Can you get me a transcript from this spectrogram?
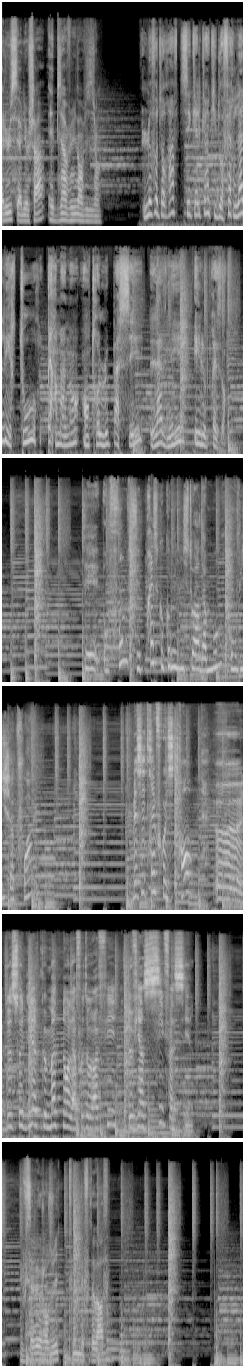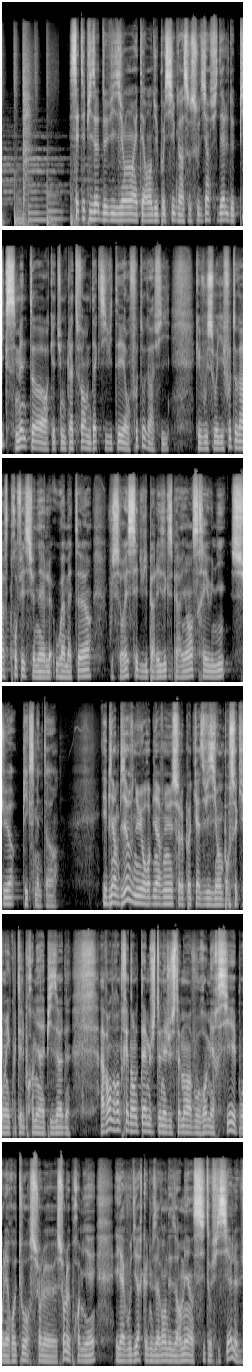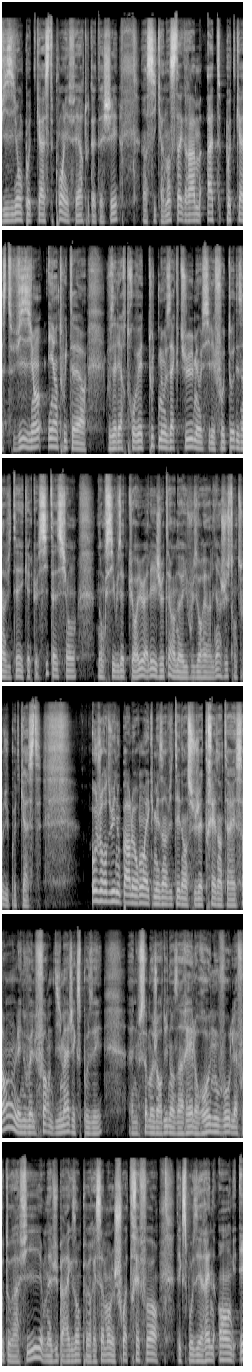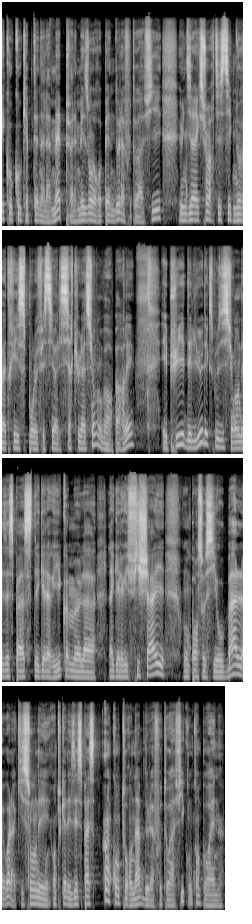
Salut, c'est Alyosha et bienvenue dans Vision. Le photographe, c'est quelqu'un qui doit faire l'aller-retour permanent entre le passé, l'avenir et le présent. Et au fond, c'est presque comme une histoire d'amour qu'on vit chaque fois. Mais c'est très frustrant euh, de se dire que maintenant la photographie devient si facile. Et vous savez, aujourd'hui, tout le monde est photographe. Cet épisode de Vision a été rendu possible grâce au soutien fidèle de Pix Mentor, qui est une plateforme d'activité en photographie. Que vous soyez photographe professionnel ou amateur, vous serez séduit par les expériences réunies sur Pix Mentor. Eh bien, bienvenue ou re-bienvenue sur le podcast Vision pour ceux qui ont écouté le premier épisode. Avant de rentrer dans le thème, je tenais justement à vous remercier pour les retours sur le, sur le premier et à vous dire que nous avons désormais un site officiel, visionpodcast.fr, tout attaché, ainsi qu'un Instagram, at podcastvision et un Twitter. Vous allez retrouver toutes nos actus, mais aussi les photos des invités et quelques citations. Donc si vous êtes curieux, allez y jeter un œil. Vous aurez un lien juste en dessous du podcast. Aujourd'hui, nous parlerons avec mes invités d'un sujet très intéressant, les nouvelles formes d'images exposées. Euh, nous sommes aujourd'hui dans un réel renouveau de la photographie. On a vu par exemple récemment le choix très fort d'exposer Ren Hang et Coco Captain à la MEP, à la Maison européenne de la photographie. Une direction artistique novatrice pour le festival Circulation, on va en reparler. Et puis des lieux d'exposition, des espaces, des galeries comme la, galerie Fisheye. On pense aussi aux balles, voilà, qui sont des, en tout cas des espaces incontournables de la photographie contemporaine.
